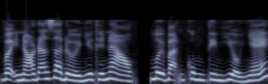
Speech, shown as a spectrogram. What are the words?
Vậy nó đã ra đời như thế nào? Mời bạn cùng tìm hiểu nhé!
